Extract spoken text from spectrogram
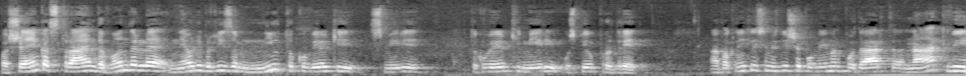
pa še enkrat strajem, da vendarle neoliberalizem ni v tako veliki smeri tako veliki meri uspel prodreti. Ampak nekaj se mi zdi še pomemben podariti. Nakvi,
